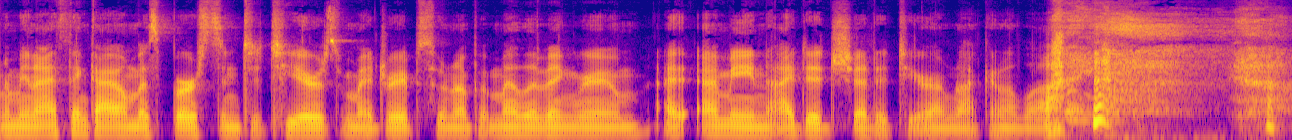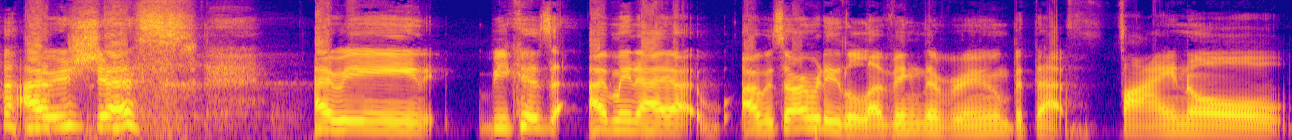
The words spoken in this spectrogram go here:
I mean, I think I almost burst into tears when my drapes went up in my living room. I, I mean, I did shed a tear. I'm not going to lie. I was just, I mean, because I mean, I I was already loving the room, but that final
